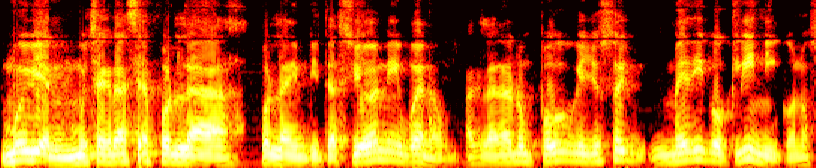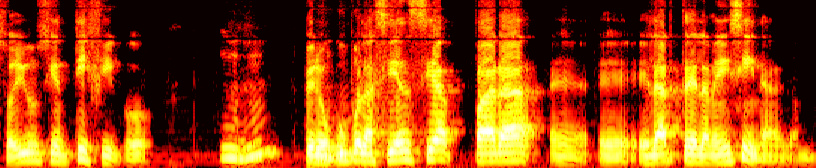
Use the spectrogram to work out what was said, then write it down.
Muy bien, muchas gracias por la, por la invitación y bueno, aclarar un poco que yo soy médico clínico, no soy un científico, pero ocupo la ciencia para eh, eh, el arte de la medicina. Digamos.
